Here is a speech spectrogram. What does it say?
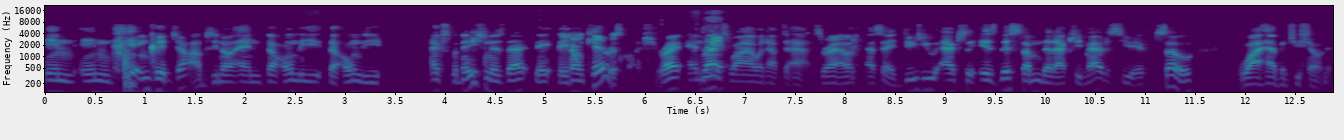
in in in good jobs? You know, and the only the only explanation is that they, they don't care as much, right? And Right. that's why I would have to ask, right? I, would, I say, do you actually is this something that actually matters to you? If so, why haven't you shown it?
